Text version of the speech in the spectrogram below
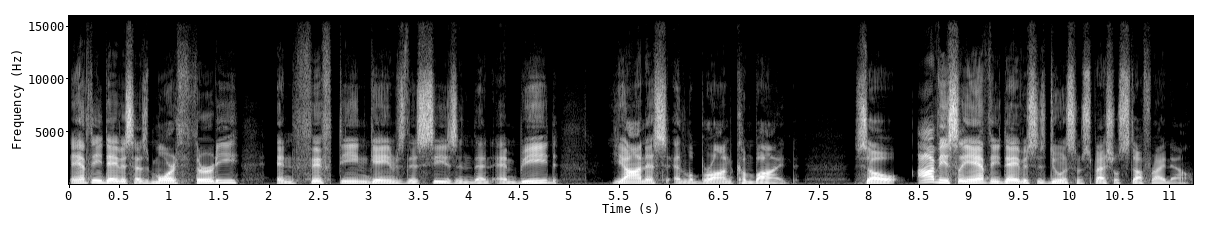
Anthony Davis has more 30 and 15 games this season than Embiid, Giannis, and LeBron combined. So obviously, Anthony Davis is doing some special stuff right now.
